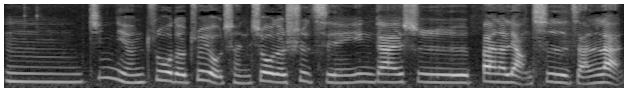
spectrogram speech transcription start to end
嗯，今年做的最有成就的事情应该是办了两次展览，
